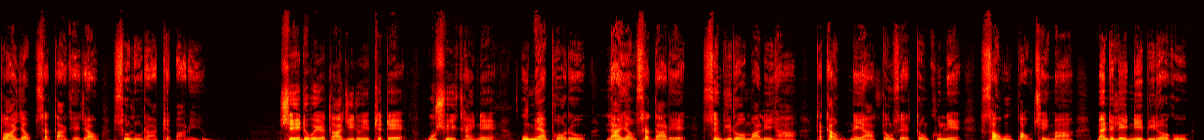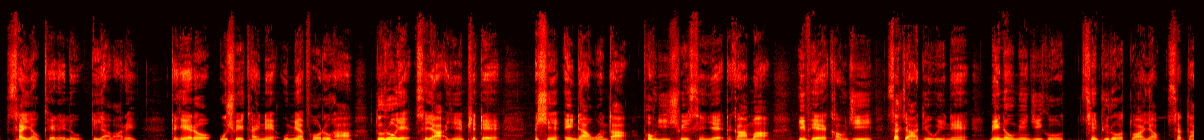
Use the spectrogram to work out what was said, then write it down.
သွားရောက်ဆက်တာခဲ့ကြောင်းဆိုလိုတာဖြစ်ပါတယ်။ရှေးတဝဲသားကြီးတွေဖြစ်တဲ့ဥရွှေခိုင်နဲ့ဥမြတ်ဖော်တို့လာရောက်ဆက်တာတဲ့ စင်ဖြူတော်မာလီဟာ1233ခုနှစ်ဆောင်းဦးပေါက်ချိန်မှာမန္တလေးနေပြည်တော်ကိုဆက်ရောက်ခဲ့တယ်လို့သိရပါတယ်။တကယ်တော့ဥရွှေခိုင်နဲ့ဥမြတ်ဖော်တို့ဟာသူတို့ရဲ့ဆရာအရင်ဖြစ်တဲ့အရှင်အိန္ဒဝန်တဖုန်ကြီးရွှေစင်ရဲ့တကားမမိဖေခေါင်ကြီးစัจ जा ဒီဝီနဲ့မင်းနှုံမင်းကြီးကိုဆင်ဖြူတော်တွားရောက်ဆက်တာ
